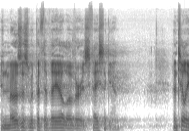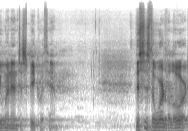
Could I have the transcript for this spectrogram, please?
And Moses would put the veil over his face again until he went in to speak with him. This is the word of the Lord.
